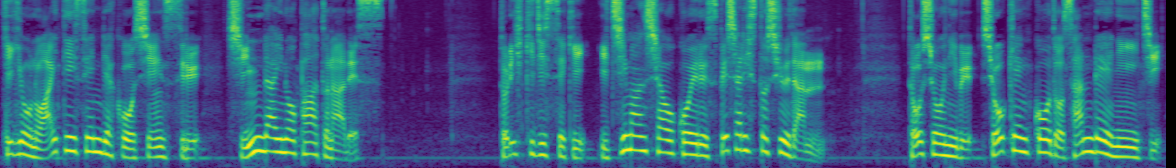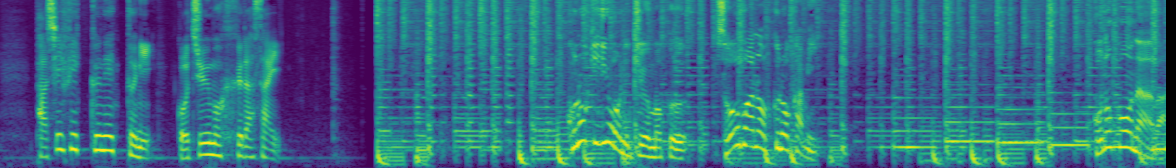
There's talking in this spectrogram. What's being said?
企業の IT 戦略を支援する信頼のパートナーです。取引実績1万社を超えるスペシャリスト集団、東証2部証券コード3021パシフィックネットにご注目ください。この企業に注目、相場の福の。このコーナーは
